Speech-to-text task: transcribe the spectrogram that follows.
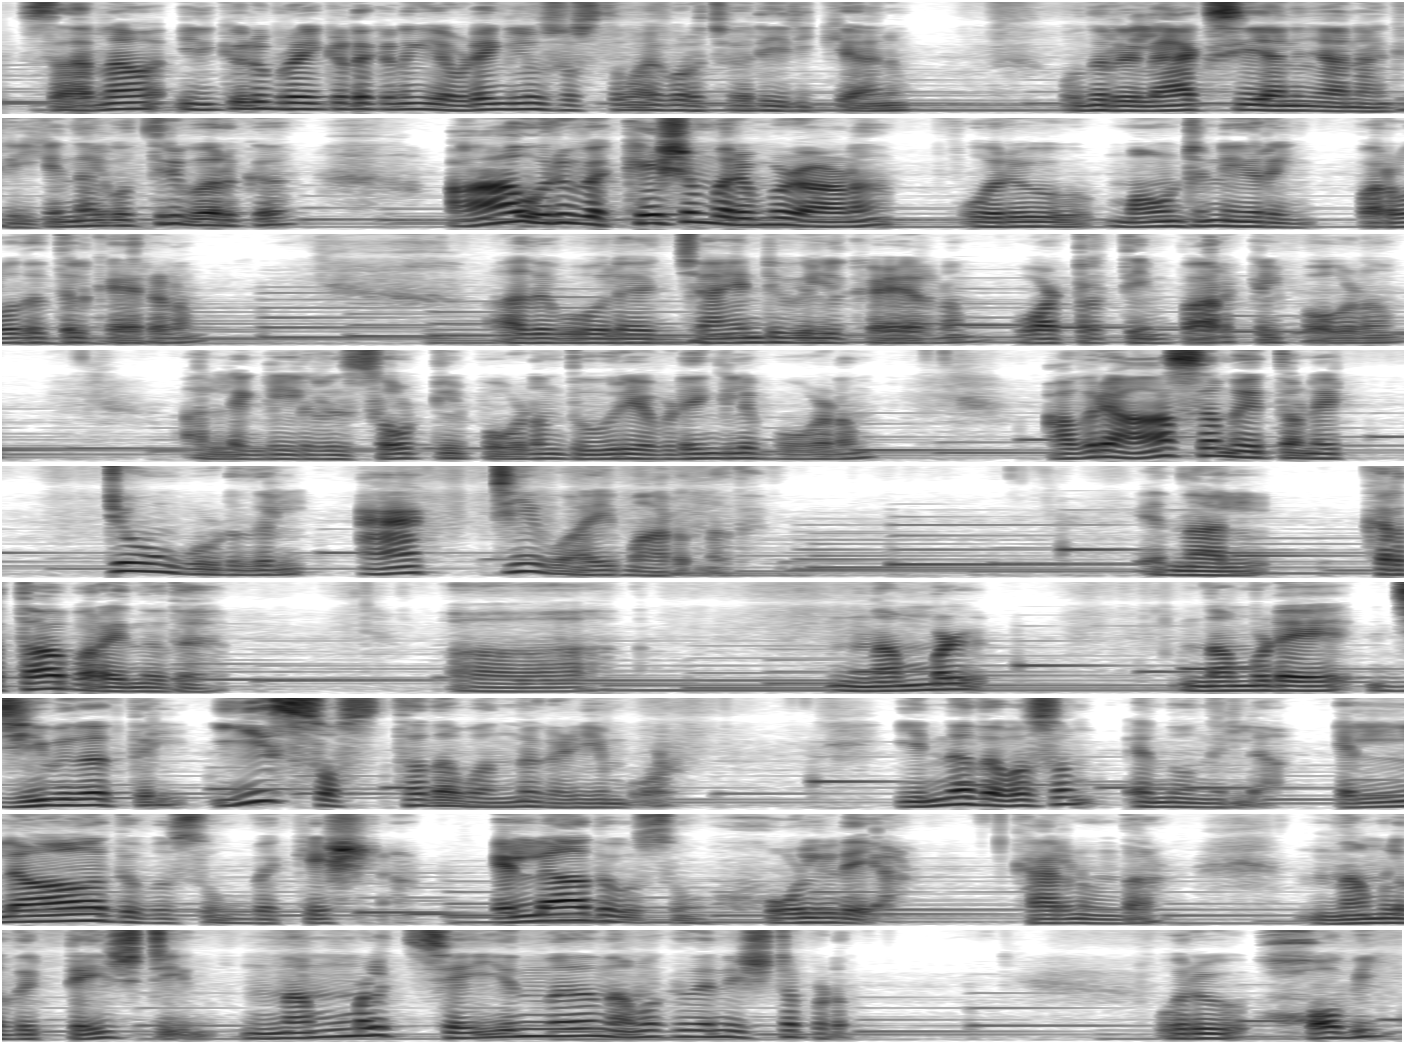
സാറിന് എനിക്കൊരു ബ്രേക്ക് എടുക്കണമെങ്കിൽ എവിടെയെങ്കിലും സ്വസ്ഥമായി കുറച്ച് നേരം ഇരിക്കാനും ഒന്ന് റിലാക്സ് ചെയ്യാനും ഞാൻ ആഗ്രഹിക്കും. എന്നാൽ ഒത്തിരി പേർക്ക് ആ ഒരു വെക്കേഷൻ വരുമ്പോഴാണ് ഒരു മൗണ്ടനിയറിങ് പർവതത്തിൽ കയറണം അതുപോലെ ജയന്റ് വീൽ കയറണം വാട്ടർ തീം പാർക്കിൽ പോകണം അല്ലെങ്കിൽ റിസോർട്ടിൽ പോകണം ദൂരെ എവിടെയെങ്കിലും പോകണം അവർ ആ സമയത്താണ് ഏറ്റവും കൂടുതൽ ആക്റ്റീവായി മാറുന്നത്. എന്നാൽ കർത്താവ് പറയുന്നത് നമ്മൾ നമ്മുടെ ജീവിതത്തിൽ ഈ സ്വസ്ഥത വന്നു കഴിയുമ്പോൾ ഇന്ന ദിവസം എന്നൊന്നില്ല എല്ലാ ദിവസവും വെക്കേഷനാണ് എല്ലാ ദിവസവും ഹോളിഡേ ആണ് കാരണം എന്താണ്? നമ്മളത് ടേസ്റ്റ് ചെയ്യുന്നു. നമ്മൾ ചെയ്യുന്നത് നമുക്ക് തന്നെ ഇഷ്ടപ്പെടും. ഒരു ഹോബി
